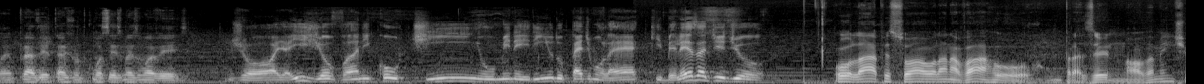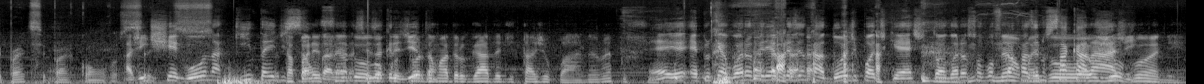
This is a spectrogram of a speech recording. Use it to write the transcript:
É um prazer estar junto com vocês mais uma vez. Joia. E Giovanni Coutinho, o mineirinho do pé de moleque. Beleza, Didio? Olá pessoal, olá Navarro, um prazer novamente participar com vocês. A gente chegou na quinta edição, tá parecendo galera. o Vocês locutor acreditam? da madrugada de Itajubá, né? Não é possível. É, é porque agora eu virei apresentador de podcast, então agora eu só vou ficar Não, fazendo mas o, sacanagem. o Giovanni,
